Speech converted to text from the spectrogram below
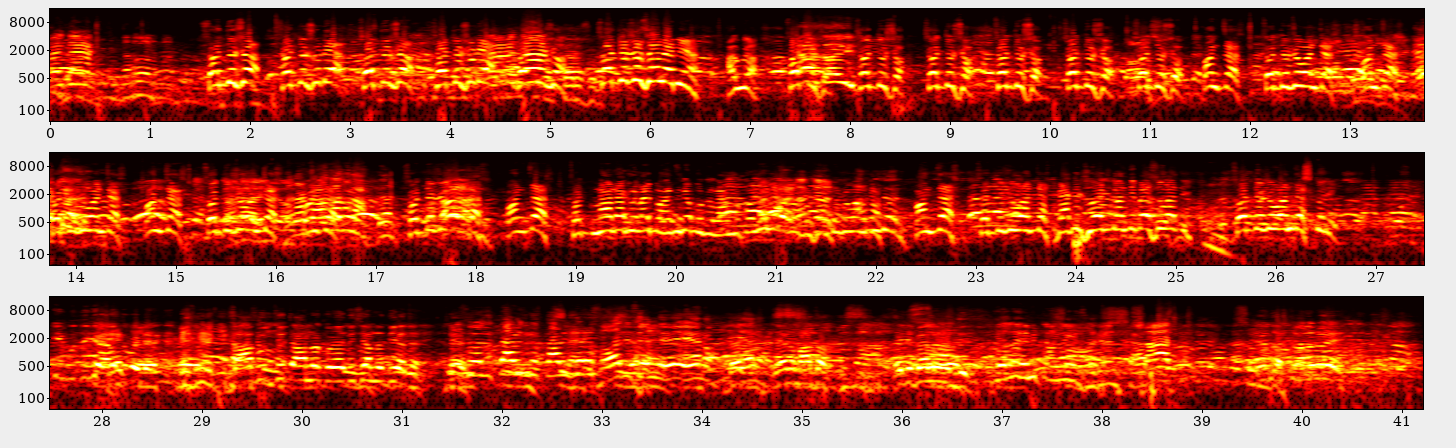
চোদ্দশো পঞ্চাশ আমরা দিয়ে দেন। মাথা। এই যে বেলের মধ্যে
